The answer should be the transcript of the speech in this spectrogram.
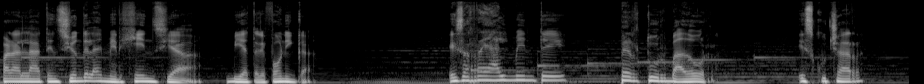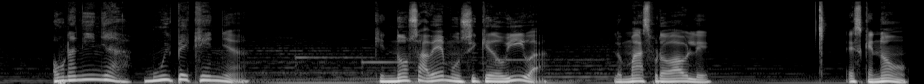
para la atención de la emergencia vía telefónica. Es realmente perturbador escuchar a una niña muy pequeña que no sabemos si quedó viva. Lo más probable es que no,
